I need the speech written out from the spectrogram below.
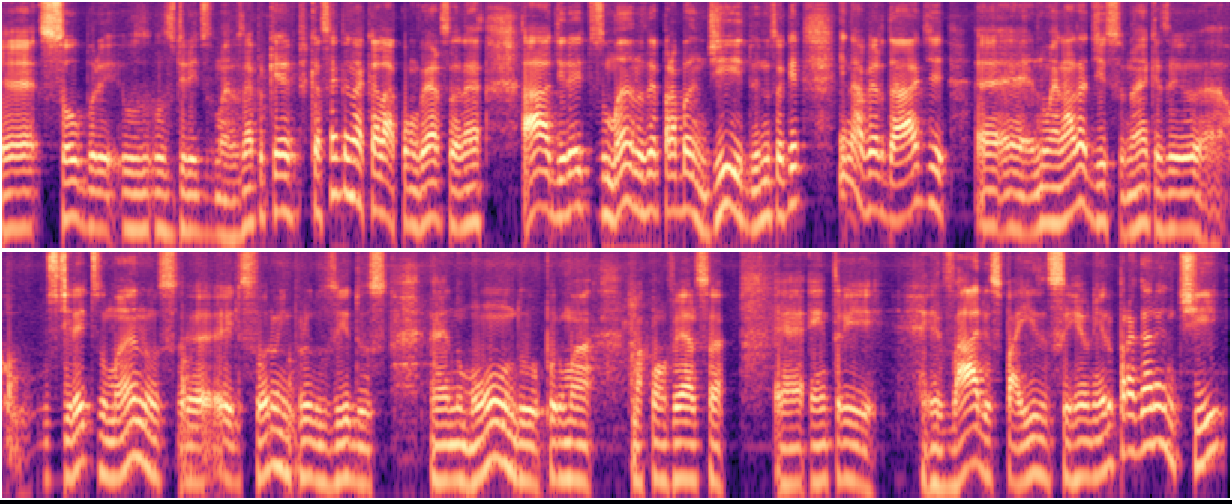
é, sobre os, os, direitos humanos, né? Porque fica sempre naquela conversa, né? Ah, direitos humanos é para bandido e não sei o quê. E na verdade é, é, não é nada disso, né? Quer dizer, os direitos humanos é, eles foram introduzidos no mundo por uma, uma conversa é, entre vários países se reuniram para garantir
